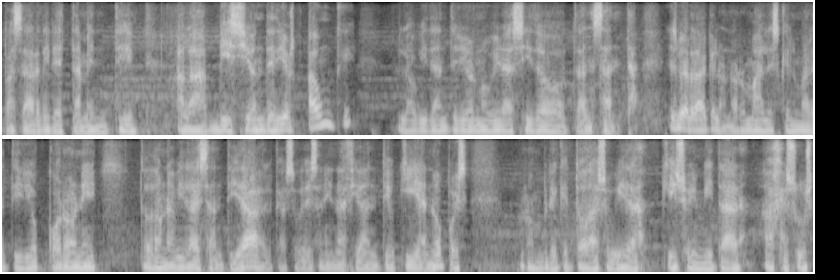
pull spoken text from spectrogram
pasar directamente a la visión de Dios, aunque la vida anterior no hubiera sido tan santa. Es verdad que lo normal es que el martirio corone toda una vida de santidad, el caso de San Ignacio de Antioquía, ¿no? Pues un hombre que toda su vida quiso imitar a Jesús.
